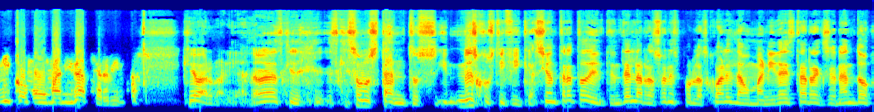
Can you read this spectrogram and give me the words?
ni como humanidad servimos. Qué barbaridad. La verdad es que, es que somos tantos y no es justificación. Trato de entender las razones por las cuales la humanidad está reaccionando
